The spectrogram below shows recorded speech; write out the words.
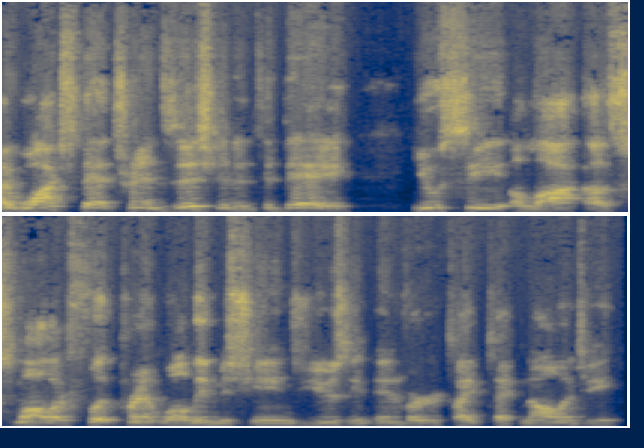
I watched that transition, and today you'll see a lot of smaller footprint welding machines using inverter type technology,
